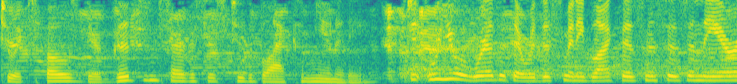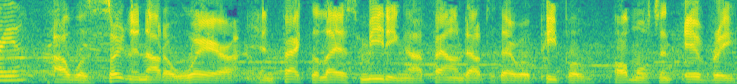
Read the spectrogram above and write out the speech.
to expose their goods and services to the black community. Did, were you aware that there were this many black businesses in the area? I was certainly not aware. In fact, the last meeting I found out that there were people almost in every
